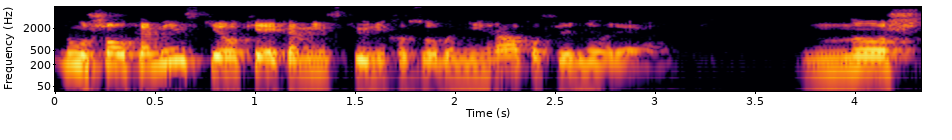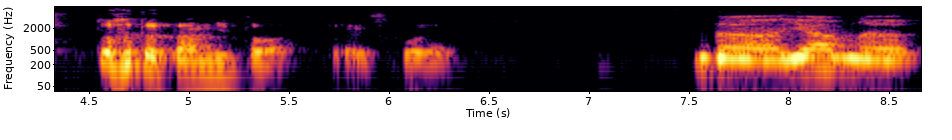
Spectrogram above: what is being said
Ну, ушел Каминский, окей, Каминский у них особо не играл в последнее время. Но что-то там не то происходит. Да, явно,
